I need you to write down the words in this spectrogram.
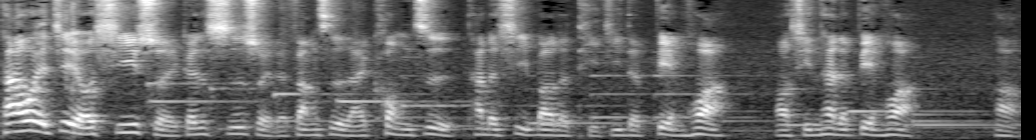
它会借由吸水跟失水的方式来控制它的细胞的体积的变化哦，形态的变化。好，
